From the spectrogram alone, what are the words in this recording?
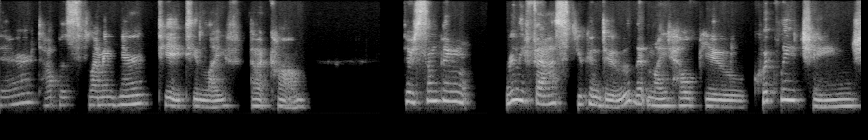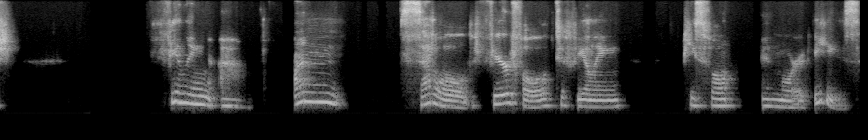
there, Tapas Fleming here, tatlife.com. There's something really fast you can do that might help you quickly change feeling uh, unsettled, fearful to feeling peaceful and more at ease.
